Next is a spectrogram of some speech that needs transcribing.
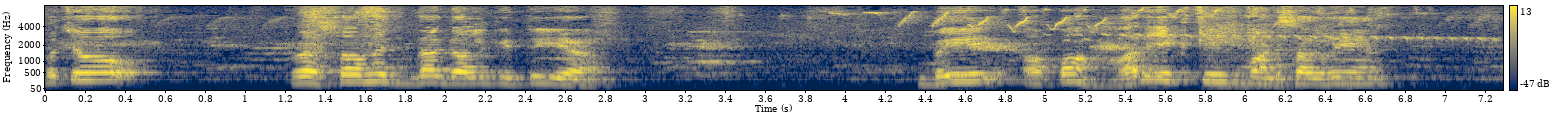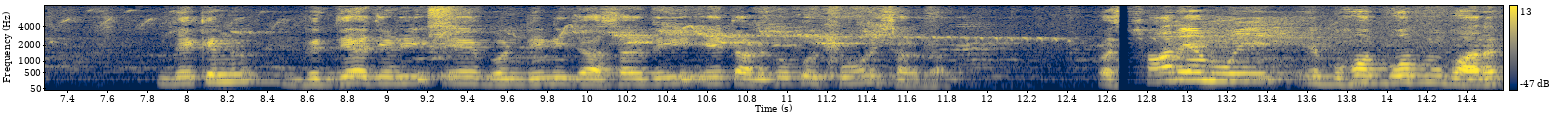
ਬੱਚੋ ਪ੍ਰੋਫੈਸਰ ਨੇ ਜਿੱਦਾਂ ਗੱਲ ਕੀਤੀ ਆ ਬਈ ਆਪਾਂ ਹਰ ਇੱਕ ਚੀਜ਼ ਵੰਡ ਸਕਦੇ ਹਾਂ, ਲੇਕਿਨ ਵਿੱਦਿਆ ਜਿਹੜੀ ਇਹ ਵੰਡੀ ਨਹੀਂ ਜਾ ਸਕਦੀ, ਇਹ ਤੁਹਾਡੇ ਕੋਲ ਕੋਈ ਖੋ ਨਹੀਂ ਸਕਦਾ। ਬਸ ਸਾਰਿਆਂ ਨੂੰ ਹੀ ਇਹ ਬਹੁਤ ਬਹੁਤ ਮੁਬਾਰਕ।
